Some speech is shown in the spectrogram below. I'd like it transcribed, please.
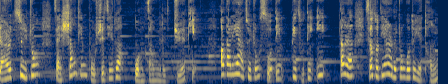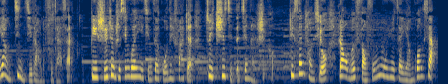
然而最终在伤停补时阶段，我们遭遇了绝平。澳大利亚最终锁定 B 组第一，当然，小组第二的中国队也同样晋级到了附加赛。彼时正是新冠疫情在国内发展最吃紧的艰难时刻。这三场球让我们仿佛沐浴在阳光下，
